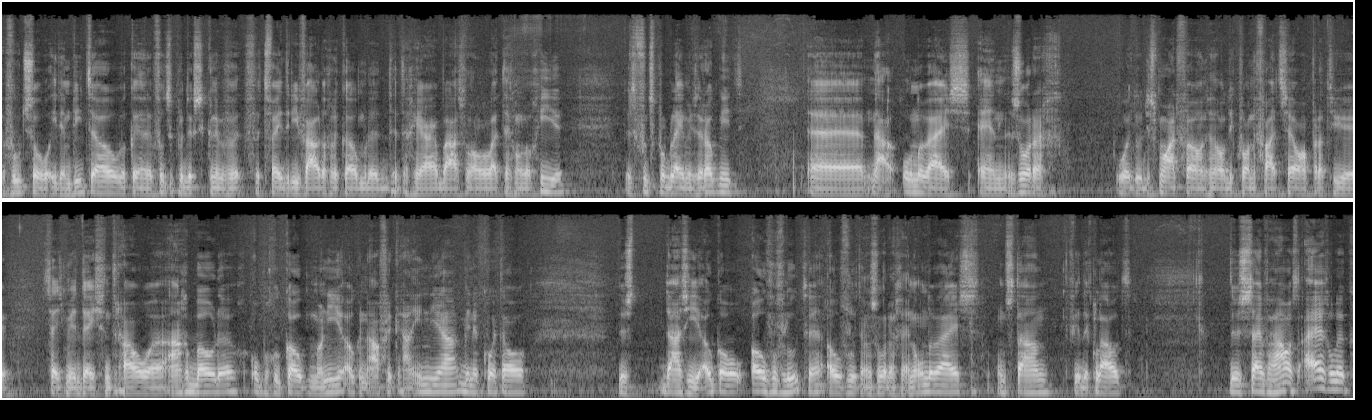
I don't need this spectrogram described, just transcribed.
voedsel, idem dito. We kunnen, de voedselproductie kunnen we voor twee, drievoudigen de komende 30 jaar op basis van allerlei technologieën. Dus het voedselprobleem is er ook niet. Uh, nou, onderwijs en zorg wordt door de smartphones en al die quantified cell apparatuur steeds meer decentraal uh, aangeboden. Op een goedkope manier, ook in Afrika en India binnenkort al. Dus daar zie je ook al overvloed, hè? overvloed aan zorg en onderwijs ontstaan via de cloud. Dus zijn verhaal is eigenlijk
